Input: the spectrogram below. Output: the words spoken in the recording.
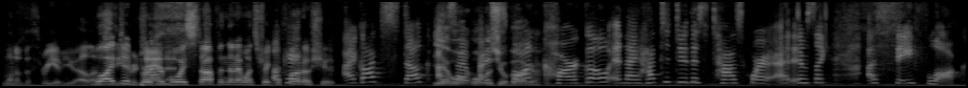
one of the three of you. LMC Well, I or did Burger Boy stuff, and then I went straight to photo shoot. I got stuck. Yeah, what- so what I was your spawned burger? cargo, and I had to do this task where I- it was like a safe lock.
